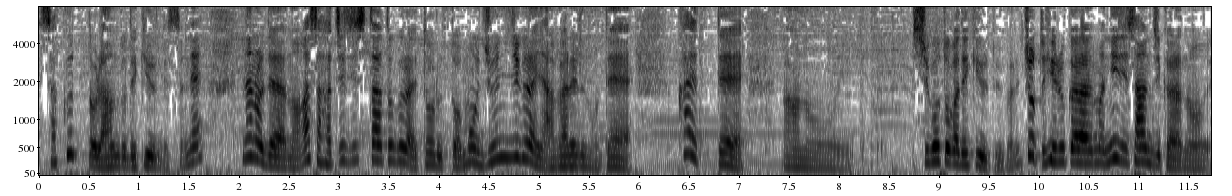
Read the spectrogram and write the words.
サクッとラウンドできるんですよねなのであの朝8時スタートぐらい取るともう12時ぐらいに上がれるので帰ってあの仕事ができるというかね、ちょっと昼から、まあ、2時、3時からの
